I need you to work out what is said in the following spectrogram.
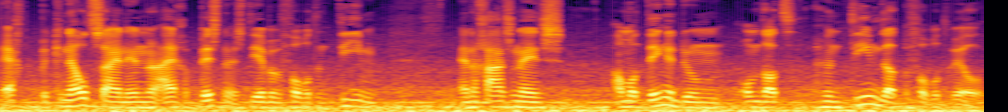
echt bekneld zijn in hun eigen business. Die hebben bijvoorbeeld een team. En dan gaan ze ineens allemaal dingen doen omdat hun team dat bijvoorbeeld wil.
